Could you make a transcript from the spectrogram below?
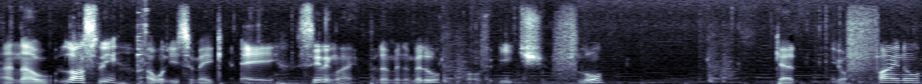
And now lastly, I want you to make a ceiling light. Put them in the middle of each floor. Get your final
